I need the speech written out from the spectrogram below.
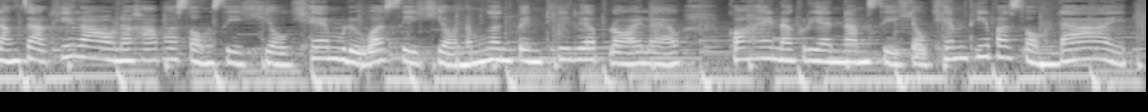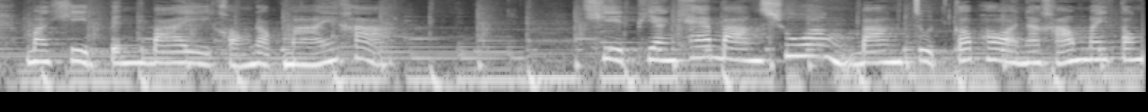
หลังจากที่เรานะคะผสมสีเขียวเข้ม หรือว่าสีเขียวน้ำเงินเป็นที่เรียบร้อยแล้ว ก็ให้นักเรียนนำสีเขียวเข้มที่ผสมได้ มาขีดเป็นใบของดอกไม้ค่ะ ขีดเพียงแค่บางช่วง บางจุดก็พอนะคะไม่ต้อง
